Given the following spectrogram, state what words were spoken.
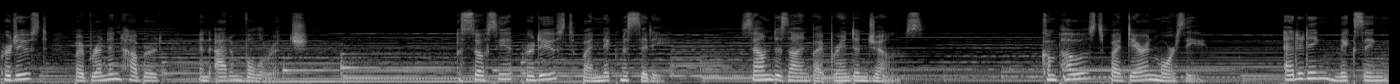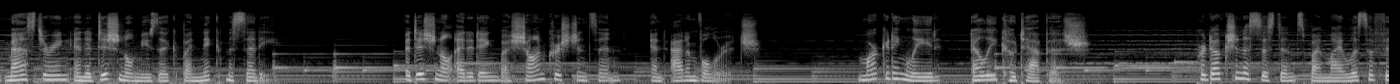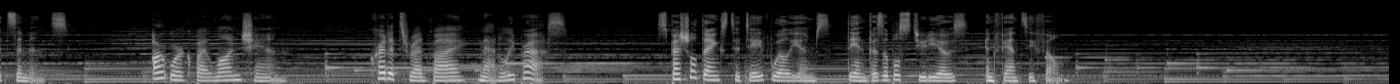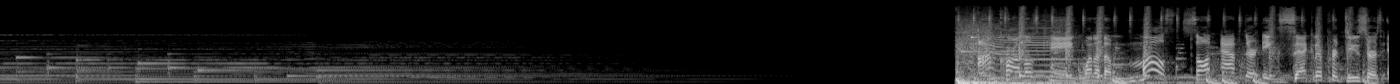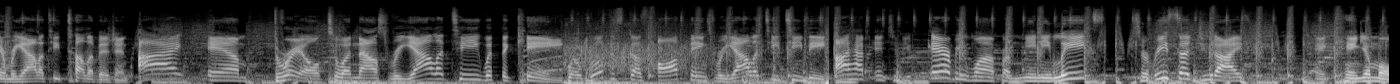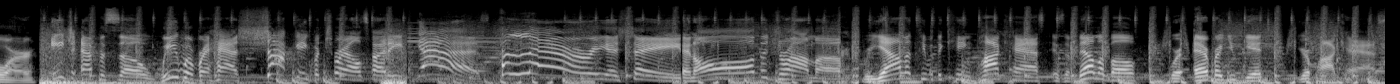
Produced by Brendan Hubbard and Adam Volerich. Associate produced by Nick Masidi. Sound designed by Brandon Jones. Composed by Darren Morsey. Editing, mixing, mastering, and additional music by Nick Massetti. Additional editing by Shawn Christensen and Adam Volerich. Marketing lead Ellie Kotapish. Production assistance by Mylissa Fitzsimmons. Artwork by Lon Chan. Credits read by Natalie Press. Special thanks to Dave Williams, The Invisible Studios, and Fancy Film. Sought after executive producers in reality television. I am thrilled to announce Reality with the King, where we'll discuss all things reality TV. I have interviewed everyone from Nene Leakes, Teresa Giudice, and Kenya Moore. Each episode, we will rehash shocking betrayals, honey. Yes! Hilarious shade and all the drama. Reality with the King podcast is available wherever you get your podcast.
